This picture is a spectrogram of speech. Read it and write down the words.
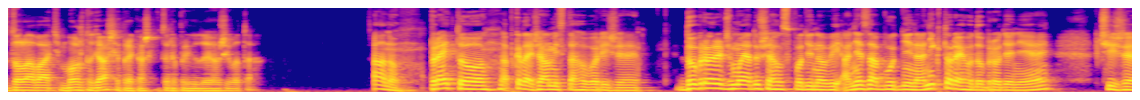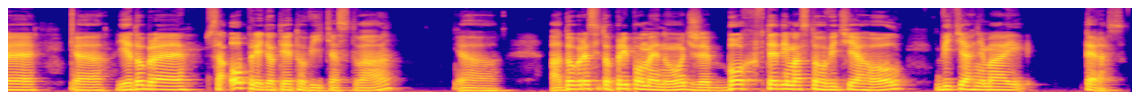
zdolávať možno ďalšie prekažky, ktoré prídu do jeho života. Áno, preto napríklad aj žalmista hovorí, že dobroreč moja duša hospodinovi a nezabudni na niktorého dobrodenie, čiže e, je dobré sa oprieť o tieto víťazstvá e, a dobre si to pripomenúť, že Boh vtedy ma z toho vytiahol, vytiahne ma aj teraz.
